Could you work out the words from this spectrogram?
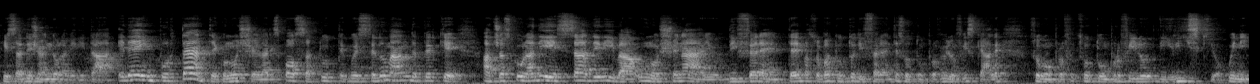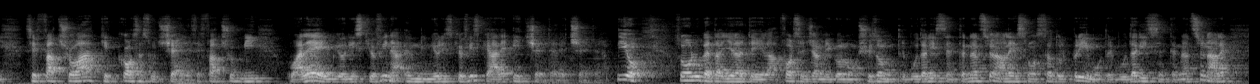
ti sta dicendo la verità? Ed è importante conoscere la risposta a tutte queste domande perché a ciascuna di essa deriva uno scenario differente, ma soprattutto differente sotto un profilo fiscale, sotto un, prof sotto un profilo di rischio. Quindi se faccio A che cosa succede? Se faccio B qual è il mio rischio, il mio rischio fiscale, eccetera, eccetera. Io sono Luca Tagliatela, forse già mi conosci, sono un tributarista internazionale e sono stato il primo tributarista giornalista internazionale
